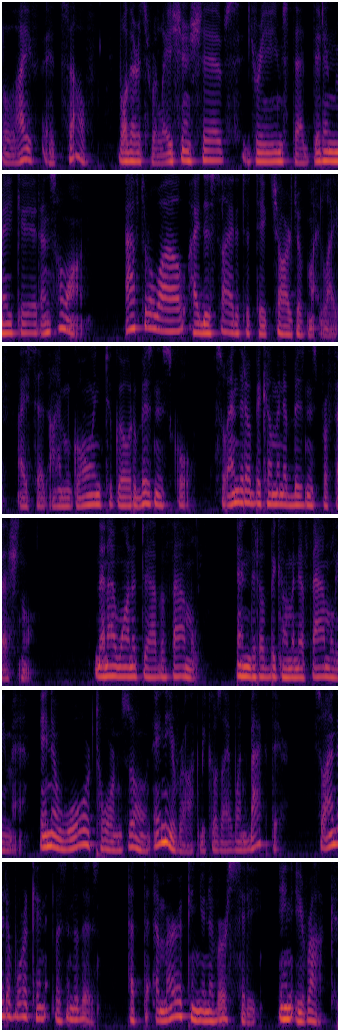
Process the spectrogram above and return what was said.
life itself, whether it's relationships, dreams that didn't make it, and so on. After a while, I decided to take charge of my life. I said, I'm going to go to business school. So I ended up becoming a business professional. Then I wanted to have a family. Ended up becoming a family man in a war torn zone in Iraq because I went back there. So I ended up working, listen to this, at the American University in Iraq.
